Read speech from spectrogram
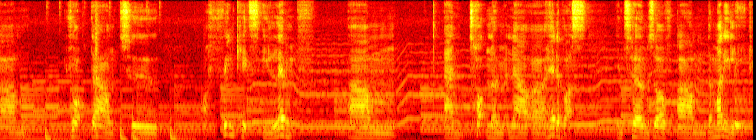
um, dropped down to, I think it's 11th, and Tottenham now are ahead of us in terms of the money league.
